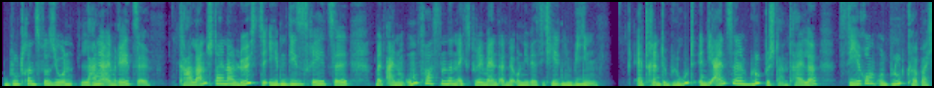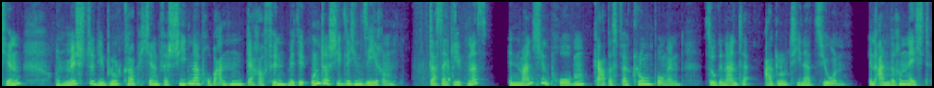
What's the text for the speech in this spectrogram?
Bluttransfusion lange ein Rätsel. Karl Landsteiner löste eben dieses Rätsel mit einem umfassenden Experiment an der Universität in Wien. Er trennte Blut in die einzelnen Blutbestandteile, Serum und Blutkörperchen und mischte die Blutkörperchen verschiedener Probanden daraufhin mit den unterschiedlichen Seren. Das Ergebnis? In manchen Proben gab es Verklumpungen, sogenannte Agglutination, in anderen nicht.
